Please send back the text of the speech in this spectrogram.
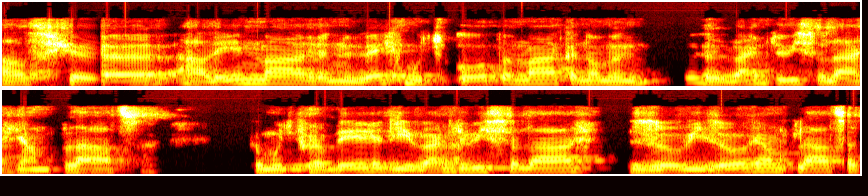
als je alleen maar een weg moet openmaken om een warmtewisselaar gaan plaatsen. Je moet proberen die warmtewisselaar sowieso gaan plaatsen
